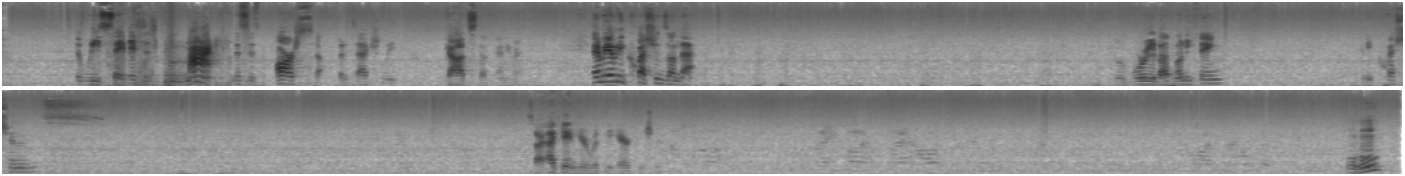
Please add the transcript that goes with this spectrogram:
that we say, this is mine, this is our stuff, but it's actually God's stuff anyway. Anybody have any questions on that? The worry about money thing? Any questions? Sorry, I can't hear with the air conditioner. Mm-hmm.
